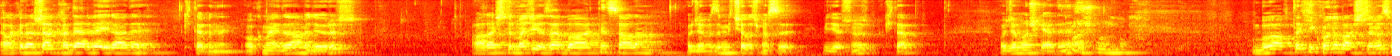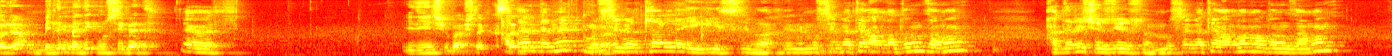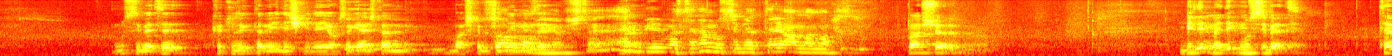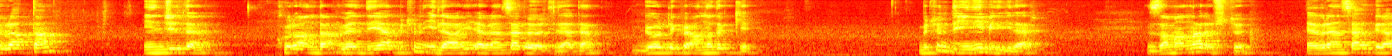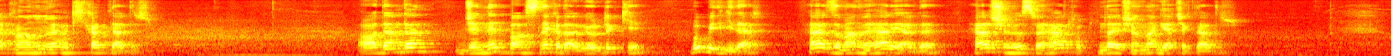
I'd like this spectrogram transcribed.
Arkadaşlar Kader ve İrade kitabını okumaya devam ediyoruz. Araştırmacı yazar Bahattin Sağlam hocamızın bir çalışması biliyorsunuz bu kitap. Hocam hoş geldiniz. Hoş bulduk. Bu haftaki konu başlığımız hocam bilinmedik musibet. Evet. İlginç bir başlık. Kısa Kader bir demek konu. musibetlerle ilgisi var. Yani musibeti anladığın zaman kaderi çözüyorsun. Musibeti anlamadığın zaman musibeti kötülükle bir ilişkili yoksa gerçekten başka bir sorun oluyor işte. En Evet. büyük mesele musibetleri anlamak. Başlıyorum. Bilinmedik musibet. Tevrat'tan, İncil'den, Kur'an'dan ve diğer bütün ilahi evrensel öğretilerden gördük ve anladık ki bütün dini bilgiler zamanlar üstü evrensel birer kanun ve hakikatlerdir. Adem'den cennet bahsine kadar gördük ki bu bilgiler her zaman ve her yerde, her şahıs ve her toplumda yaşanılan gerçeklerdir.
